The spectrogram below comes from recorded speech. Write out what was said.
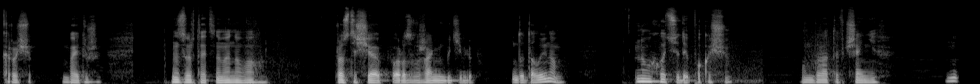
коротше, байдуже. Не звертайте на мене увагу. Просто ще по розважанню будівлі додали нам. Ну, виходь сюди поки що. Обрати вчені. Ну,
